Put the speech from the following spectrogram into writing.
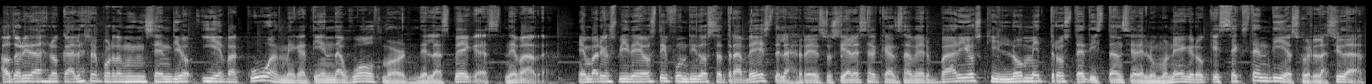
Autoridades locales reportan un incendio y evacúan megatienda Walmart de Las Vegas, Nevada. En varios videos difundidos a través de las redes sociales se alcanza a ver varios kilómetros de distancia del humo negro que se extendía sobre la ciudad.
